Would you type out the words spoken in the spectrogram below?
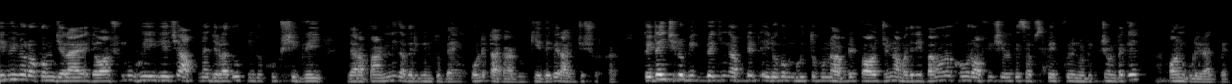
বিভিন্ন রকম জেলায় দেওয়া শুরু হয়ে গিয়েছে। আপনার জেলাতেও কিন্তু খুব শীঘ্রই যারা পাননি, তাদের কিন্তু ব্যাংক করে টাকা ঢুকিয়ে দেবে রাজ্য সরকার। তো এটাই ছিল বিগ ব্রেকিং আপডেট এরকম গুরুত্বপূর্ণ আপডেট পাওয়ার জন্য আমাদের এই বাংলার খবর অফিসিয়ালকে সাবস্ক্রাইব করে নোটিফিকেশনটাকে অন করে রাখবেন।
